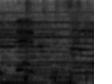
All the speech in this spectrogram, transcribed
that's.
